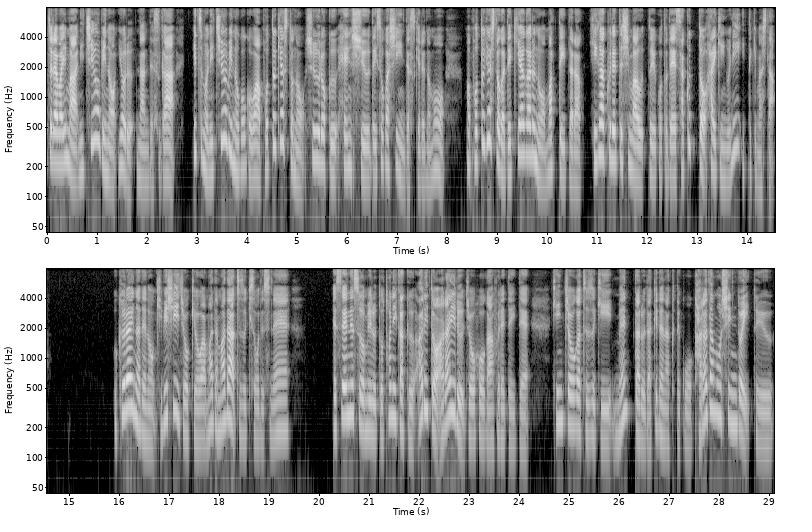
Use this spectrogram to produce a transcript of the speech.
ちらは今日曜日の夜なんですが、いつも日曜日の午後は、ポッドキャストの収録、編集で忙しいんですけれども、まあ、ポッドキャストが出来上がるのを待っていたら、日が暮れてしまうということで、サクッとハイキングに行ってきました。ウクライナでの厳しい状況はまだまだ続きそうですね。SNS を見るととにかくありとあらゆる情報が溢れていて、緊張が続き、メンタルだけでなくてこう体もしんどいという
